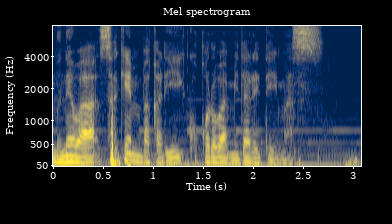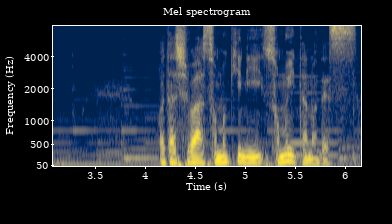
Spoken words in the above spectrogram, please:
胸は叫んばかり心は乱れています。私は背きに背いたのです。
